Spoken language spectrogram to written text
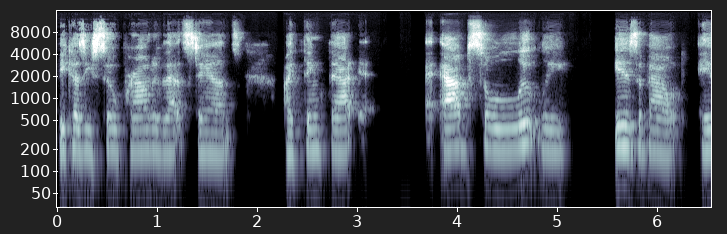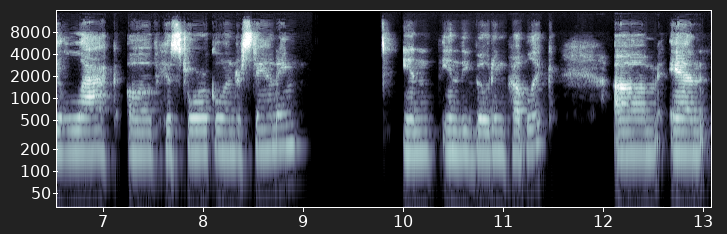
because he's so proud of that stance. I think that absolutely is about a lack of historical understanding in in the voting public um, and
